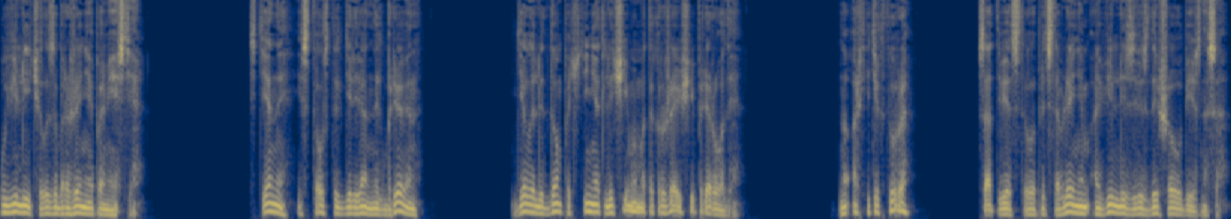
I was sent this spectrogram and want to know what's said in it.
увеличил изображение поместья. Стены из толстых деревянных бревен делали дом почти неотличимым от окружающей природы. Но архитектура соответствовала представлениям о вилле звезды шоу-бизнеса.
